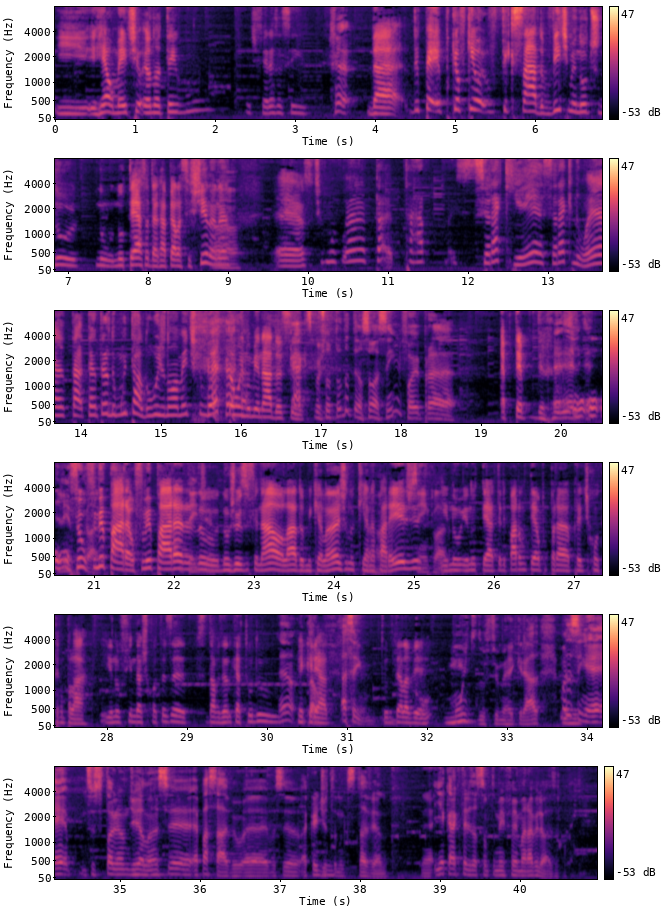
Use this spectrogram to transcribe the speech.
E, e realmente eu notei uma diferença assim. Da, de porque eu fiquei fixado 20 minutos no, no, no teto da Capela Sistina, né? Aham. É, tipo, ah, tá, tá. será que é? Será que não é? Tá, tá entrando muita luz, normalmente não é tão iluminado assim. Cara, que você prestou tanta atenção assim foi pra. É É, o- o- o filme, o filme para, o filme para no, no juízo final lá do Michelangelo, que é na Aham, parede, sim, claro. e, no, e no teatro. Ele para um tempo pra, pra gente contemplar. E no fim das contas, é, você tá vendo que é tudo É, recriado. então, assim, tudo tela verde. o- muito do filme é recriado. Mas Uhum. assim, é, é- se você tá olhando de relance, é, é passável. é, você acredita no que você tá vendo. né? E a caracterização também foi maravilhosa.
